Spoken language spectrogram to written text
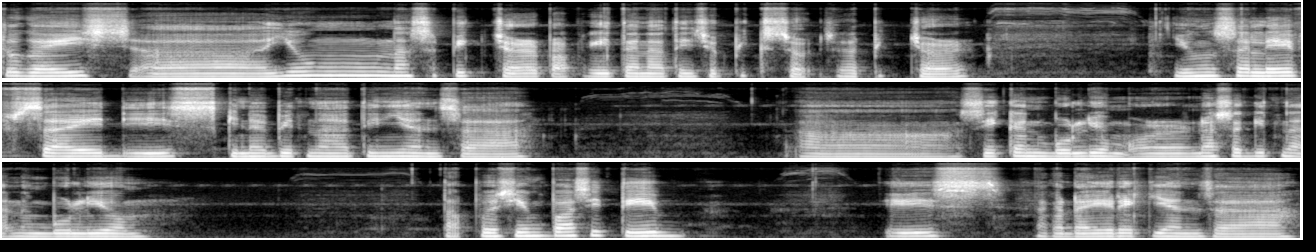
ito guys, ah, yung nasa picture, papakita natin sa picture, sa picture. Yung sa left side is kinabit natin yan sa ah, second volume or nasa gitna ng volume. Tapos yung positive is nakadirect yan sa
